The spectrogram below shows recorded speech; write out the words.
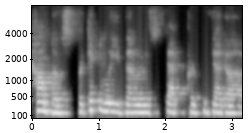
composts, particularly those that, that uh,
